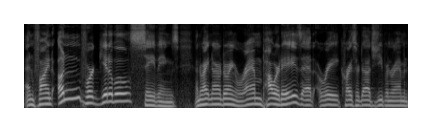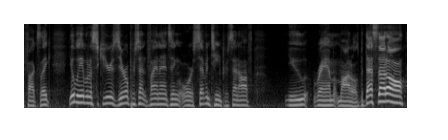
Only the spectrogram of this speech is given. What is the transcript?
and find unforgettable savings. And right now, during Ram Power Days at Ray Chrysler, Dodge, Jeep, and Ram in Fox Lake, you'll be able to secure 0% financing or 17% off new Ram models. But that's not all.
